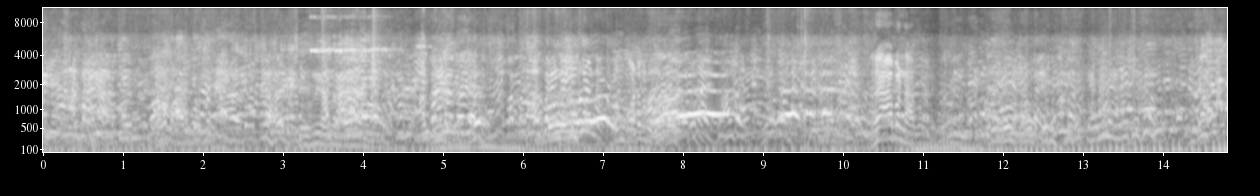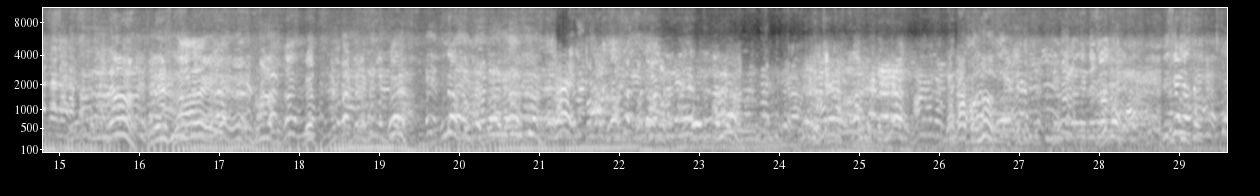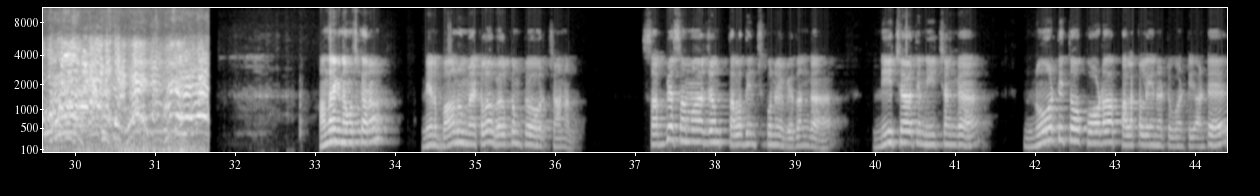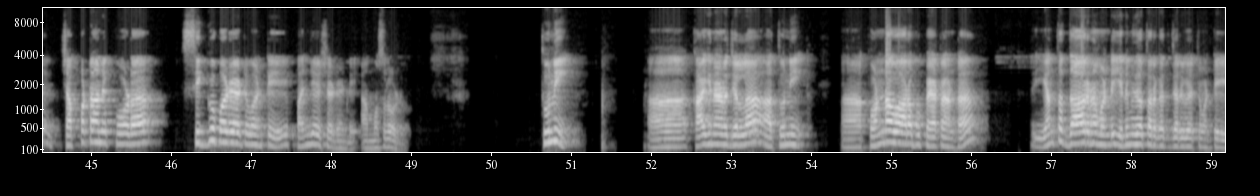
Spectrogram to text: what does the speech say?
રે આ પણ ના అందరికీ నమస్కారం. నేను భాను మేకల వెల్కమ్ టు అవర్ ఛానల్. సభ్య సమాజం తలదించుకునే విధంగా నీచాతి నీచంగా నోటితో కూడా పలకలేనటువంటి అంటే చెప్పటానికి కూడా సిగ్గుపడేటువంటి పనిచేశాడండి ఆ ముసలోడు. తుని కాకినాడ జిల్లా ఆ తుని కొండవారపు పేట అంట. ఎంత దారుణం అండి ఎనిమిదో తరగతి జరిగేటువంటి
